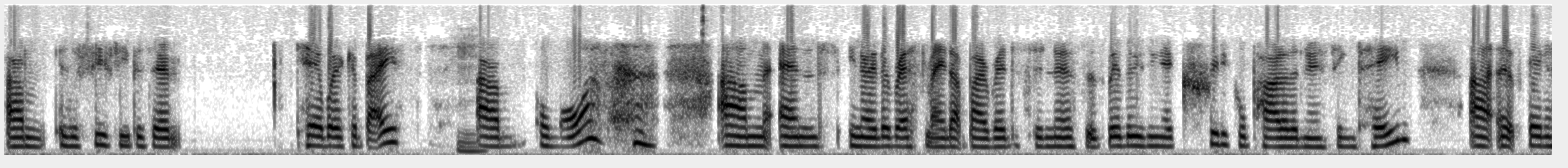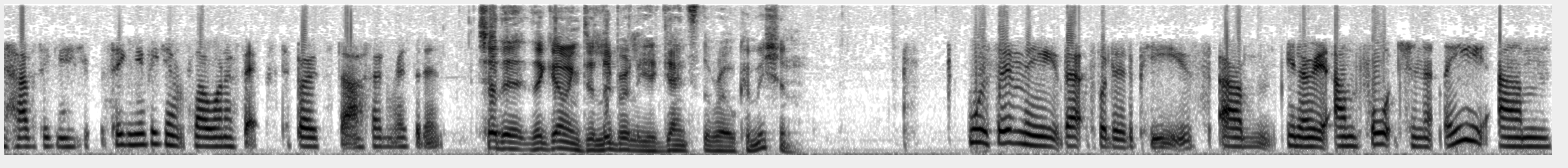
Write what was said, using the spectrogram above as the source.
um, is a 50% care worker base mm. um, or more, um, and you know the rest made up by registered nurses. We're losing a critical part of the nursing team, uh, and it's going to have significant flow-on effects to both staff and residents. So they're, they're going deliberately against the Royal Commission. Well, certainly that's what it appears. Um, you know, unfortunately, um,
